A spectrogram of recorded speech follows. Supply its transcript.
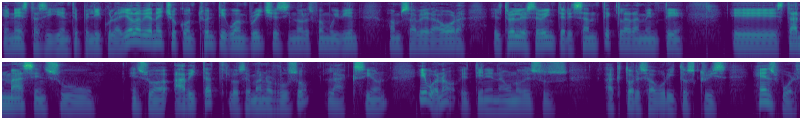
en esta siguiente película. Ya lo habían hecho con 21 Bridges y no les fue muy bien. Vamos a ver ahora. El tráiler se ve interesante, claramente eh, están más en su en su hábitat, los hermanos rusos, la acción. Y bueno, eh, tienen a uno de sus actores favoritos, Chris Hemsworth.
